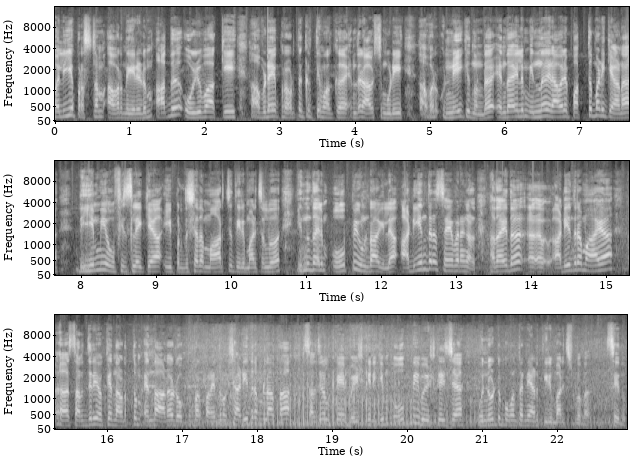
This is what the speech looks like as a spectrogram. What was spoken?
വലിയ പ്രശ്നം അവർ നേരിടും. അത് ഒഴിവാക്കി അവിടെ പ്രവർത്തന കൃത്യമാക്കുക എന്നൊരു ആവശ്യം കൂടി അവർ ഉന്നയിക്കുന്നുണ്ട്. എന്തായാലും ഇന്ന് രാവിലെ പത്ത് മണിക്കാണ് ഡി എം ഇ ഓഫീസിലേക്ക് ഈ പ്രതിഷേധ മാർച്ച് തീരുമാനിച്ചുള്ളത് ഇന്ന് എന്തായാലും ഒ പി ഉണ്ടാകില്ല. അടിയന്തര സേവനങ്ങൾ അതായത് അടിയന്തരമായ സർജറിയൊക്കെ നടത്തും എന്നാണ് ഡോക്ടർമാർ പറയുന്നത്. പക്ഷേ അടിയന്തരമില്ലാത്ത സർജറികളൊക്കെ ബഹിഷ്കരിക്കും. ഒ പി ബഹിഷ്കരിച്ച് മുന്നോട്ട് പോകാൻ തന്നെയാണ് തീരുമാനിച്ചിട്ടുള്ളത്. സേതു.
